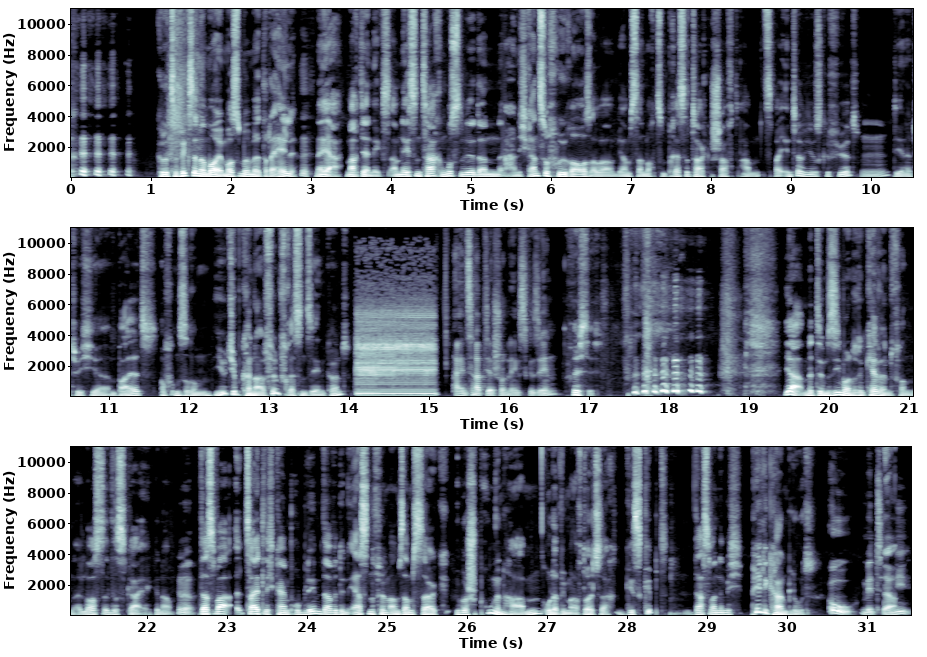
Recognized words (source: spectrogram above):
Kruzifix Moi, mussten wir mit drei helle. Naja, macht ja nichts. Am nächsten Tag mussten wir dann, ah, nicht ganz so früh raus, aber wir haben es dann noch zum Pressetag geschafft, haben zwei Interviews geführt, Mhm. die ihr natürlich hier bald auf unserem YouTube-Kanal Filmfressen sehen könnt. Eins habt ihr schon längst gesehen. Richtig. ja, mit dem Simon und dem Kevin von Lost in the Sky, genau. Genau. Das war zeitlich kein Problem, da wir den ersten Film am Samstag übersprungen haben, oder wie man auf Deutsch sagt, geskippt. Das war nämlich Pelikanblut. Oh, mit Ja. Ni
